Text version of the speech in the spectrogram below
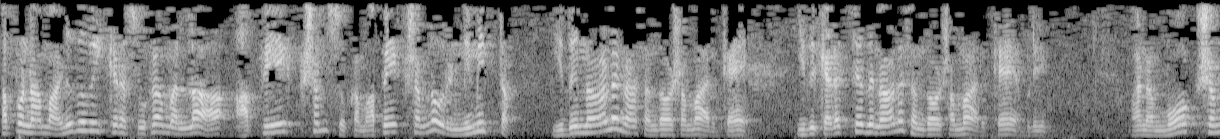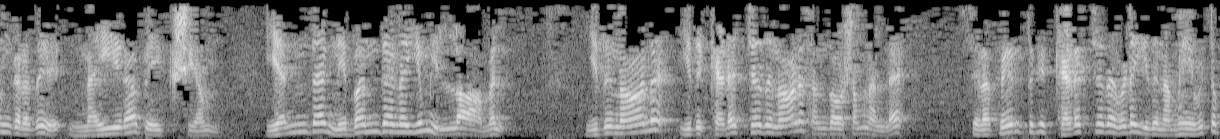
அப்போ நாம அனுபவிக்கிற சுகம் அல்ல அபேக்ஷம் சுகம். அபேக்ஷம்னா ஒரு நிமித்தம். இதனால நான் சந்தோஷமா இருக்கேன். இது கிடைச்சதுனால சந்தோஷமா இருக்கேன் அப்படின்னு. ஆனா மோக்ஷம்ங்கிறது நைரபேக்ஷியம். எந்த நிபந்தனையும் இல்லாமல். இதனால இது கிடைச்சதுனால சந்தோஷம் அல்ல. சில பேர்த்துக்கு கிடைச்சதை விட இது நம்ம விட்டு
